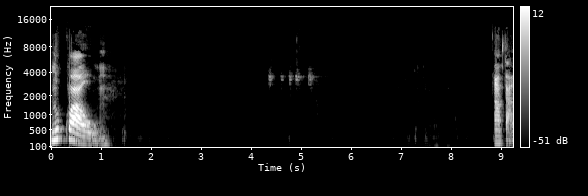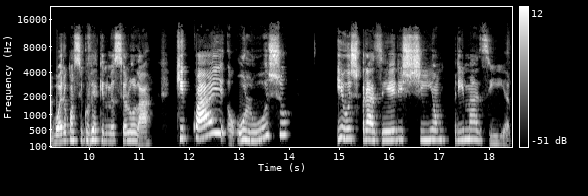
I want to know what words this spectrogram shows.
No qual Ah, tá. Agora eu consigo ver aqui no meu celular que qual o luxo e os prazeres tinham primazia.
